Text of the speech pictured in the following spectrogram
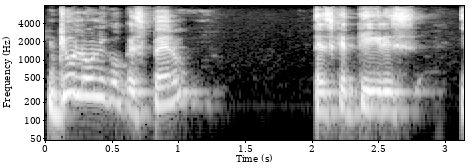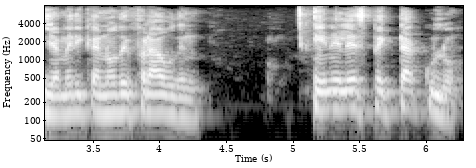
Yo lo único que espero es que Tigres y América no defrauden en el espectáculo,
